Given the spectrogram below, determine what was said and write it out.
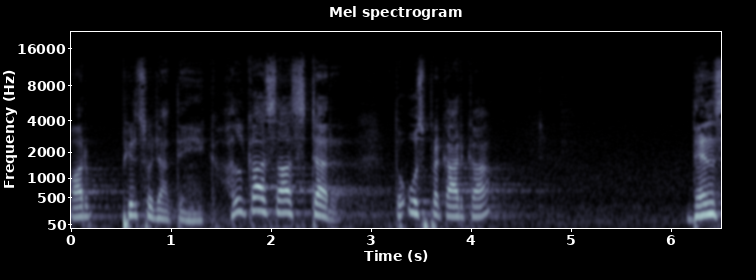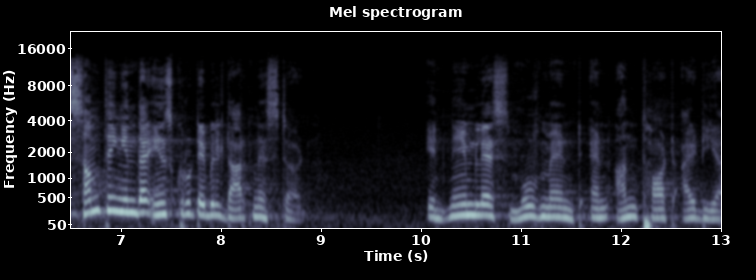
और फिर सो जाते हैं। एक हल्का सा स्टर तो उस प्रकार का then something in the inscrutable darkness stirred. In nameless movement and unthought idea.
